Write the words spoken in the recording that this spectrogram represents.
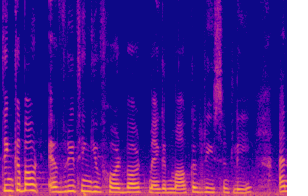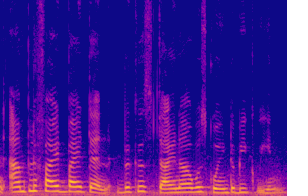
Think about everything you've heard about Meghan Markle recently and amplified by 10 because Diana was going to be queen.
